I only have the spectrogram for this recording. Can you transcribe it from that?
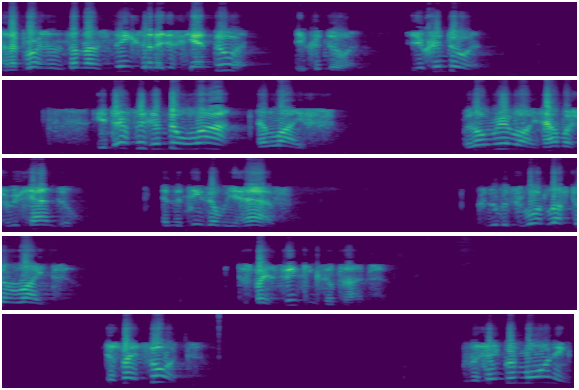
And a person sometimes thinks that I just can't do it. You can do it. You can do it. You definitely can do a lot in life. We don't realize how much we can do in the things that we have. Because it's both left and right. Just by thinking sometimes. Just by thought. If I say good morning.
